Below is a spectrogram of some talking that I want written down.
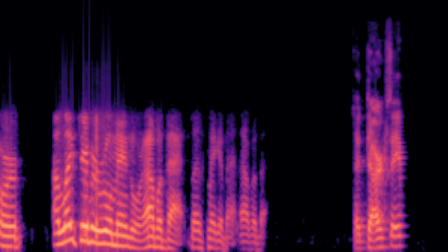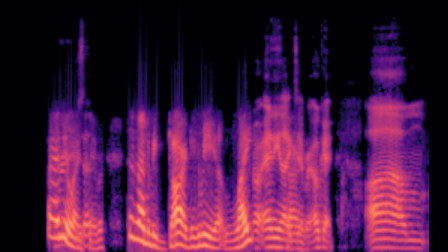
or a lightsaber rule Mandalore? How about that? Let's make it that. How about that? a dark saber Any lightsaber doesn't have to be dark. It could be a light. or any Sorry. lightsaber. Okay. Um.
